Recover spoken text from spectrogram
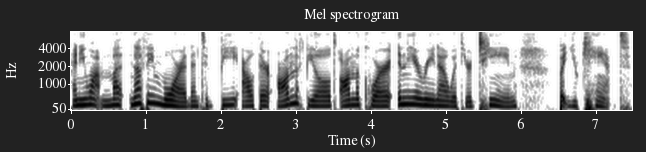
and you want mu- nothing more than to be out there on the field, on the court, in the arena with your team, but you can't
